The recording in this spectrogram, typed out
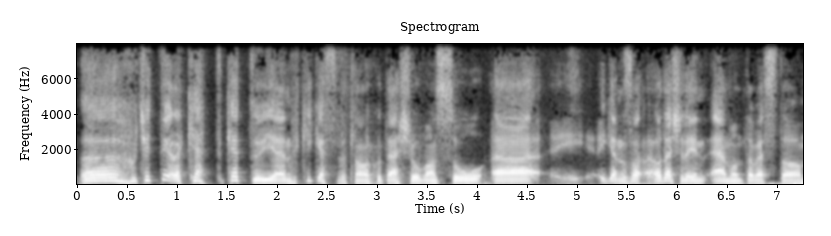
Uh, úgyhogy tényleg kett, kettő ilyen kikezdhetetlen alkotásról van szó. Uh, igen, az adás elején elmondtam ezt a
